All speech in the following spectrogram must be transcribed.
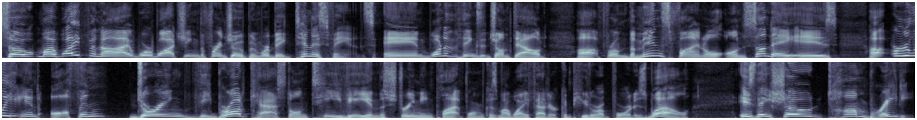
So, my wife and I were watching the French Open. We're big tennis fans. And one of the things that jumped out uh, from the men's final on Sunday is uh, early and often during the broadcast on TV and the streaming platform, because my wife had her computer up for it as well, is they showed Tom Brady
